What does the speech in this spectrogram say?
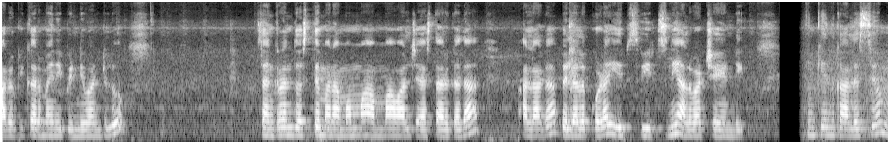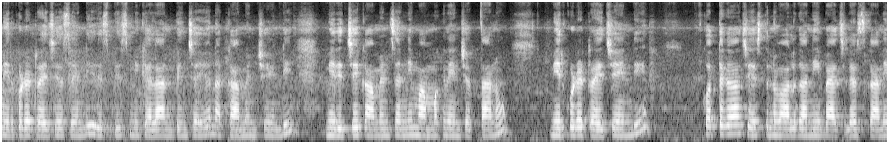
ఆరోగ్యకరమైన ఈ పిండి వంటలు. సంక్రాంతి వస్తే మన అమ్మమ్మ అమ్మ వాళ్ళు చేస్తారు కదా. అలాగా పిల్లలకు కూడా ఈ స్వీట్స్ని అలవాటు చేయండి. ఇంకెందుకు ఆలస్యం? మీరు కూడా ట్రై చేసేయండి. రెసిపీస్ మీకు ఎలా అనిపించాయో నాకు కామెంట్ చేయండి. మీరు ఇచ్చే కామెంట్స్ అన్నీ మా అమ్మకి నేను చెప్తాను. మీరు కూడా ట్రై చేయండి. కొత్తగా చేస్తున్న వాళ్ళు కానీ బ్యాచిలర్స్ కానీ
